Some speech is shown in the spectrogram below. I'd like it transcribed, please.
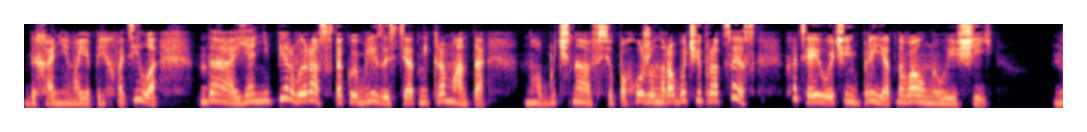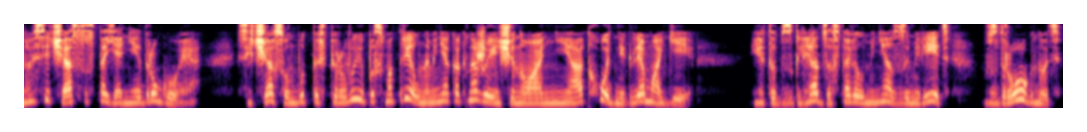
Дыхание мое перехватило. Да, я не первый раз в такой близости от некроманта, но обычно все похоже на рабочий процесс, хотя и очень приятно волнующий. Но сейчас состояние другое. Сейчас он будто впервые посмотрел на меня как на женщину, а не отходник для магии. И этот взгляд заставил меня замереть, вздрогнуть.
